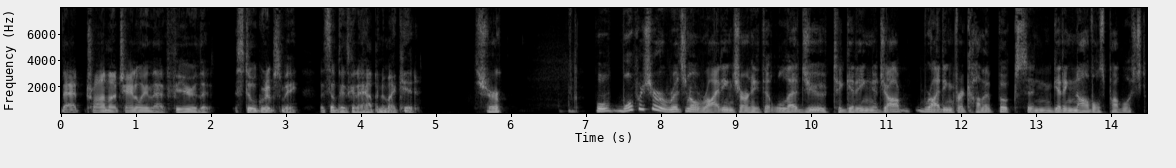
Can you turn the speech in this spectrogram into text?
that trauma, channeling that fear that still grips me that something's going to happen to my kid. Sure. Well, what was your original writing journey that led you to getting a job writing for comic books and getting novels published?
